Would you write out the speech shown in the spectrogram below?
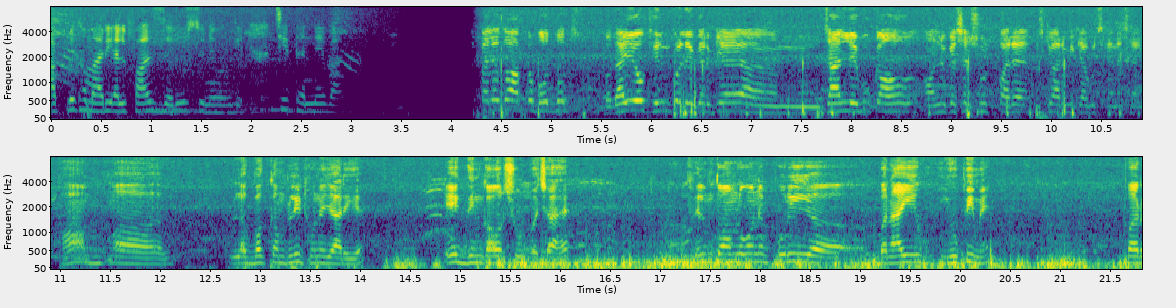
आप लोग हमारी अल्फाज ज़रूर सुने होंगे। जी, धन्यवाद। पहले तो आपको बहुत बहुत बधाई हो फ़िल्म को लेकर के अम, जान लेबू का हो ऑन लोकेशन शूट पर है उसके बारे में क्या कुछ कहना चाहेंगे? हाँ लगभग कंप्लीट होने जा रही है। एक दिन का और शूट बचा है। फ़िल्म तो हम लोगों ने पूरी बनाई यूपी में पर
